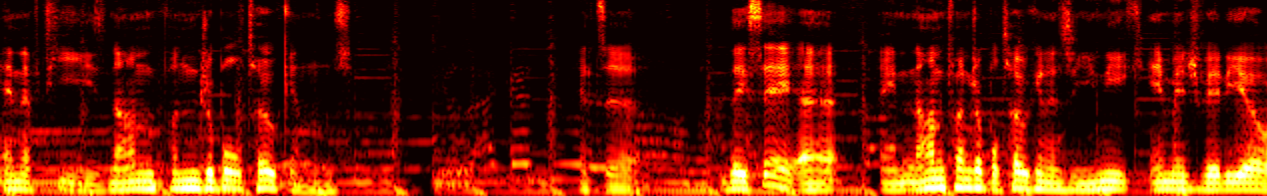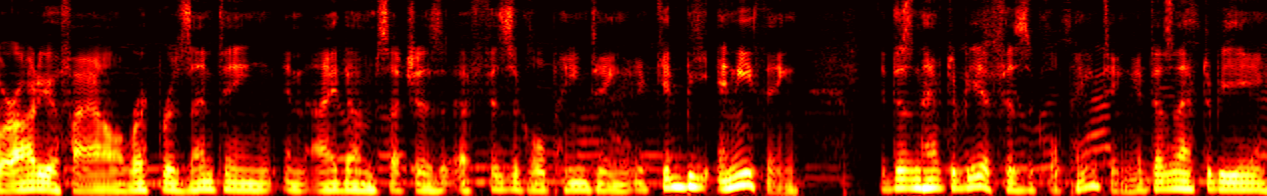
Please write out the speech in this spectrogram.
NFTs, non fungible tokens. It's a they say a, a non fungible token is a unique image, video, or audio file representing an item such as a physical painting. It can be anything. It doesn't have to be a physical painting. It doesn't have to be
